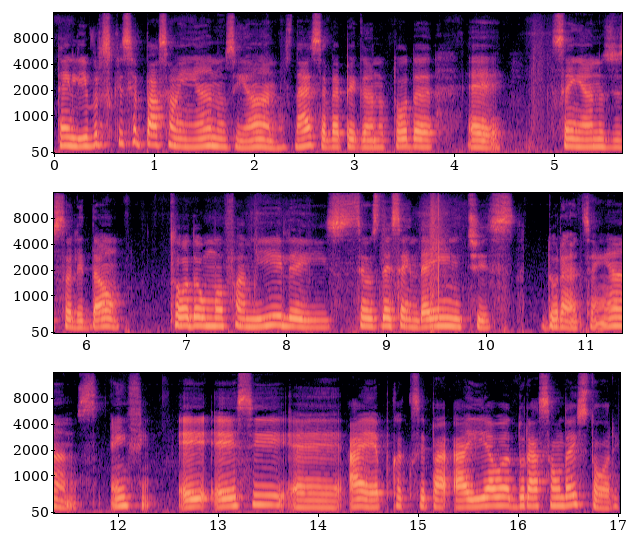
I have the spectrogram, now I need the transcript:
Tem livros que se passam em anos e anos, né? Você vai pegando toda é, 100 anos de solidão, toda uma família e seus descendentes, durante 100 anos, enfim. Esse é a época que se aí é a duração da história.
